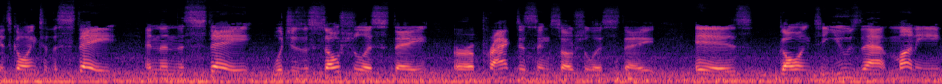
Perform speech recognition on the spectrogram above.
it's going to the state, and then the state, which is a socialist state or a practicing socialist state, is going to use that money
